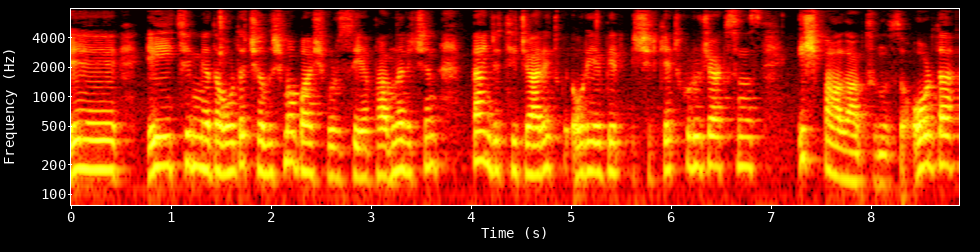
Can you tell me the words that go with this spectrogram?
e, eğitim ya da orada çalışma başvurusu yapanlar için bence ticaret oraya bir şirket kuracaksınız. İş bağlantınızı orada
